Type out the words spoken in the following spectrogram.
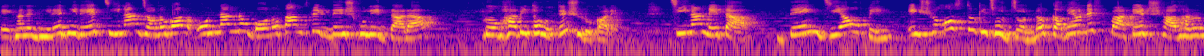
এখানে ধীরে ধীরে চীনা জনগণ অন্যান্য গণতান্ত্রিক দেশগুলির দ্বারা প্রভাবিত হতে শুরু করে। চীনা নেতা দেং জিয়াওপিং এই সমস্ত কিছুর জন্য কমিউনিস্ট পার্টির সাধারণ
